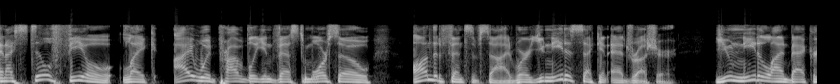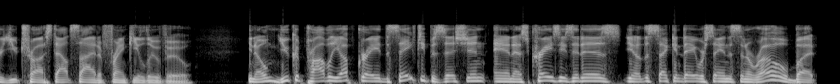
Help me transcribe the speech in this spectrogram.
and I still feel like I would probably invest more so on the defensive side where you need a second edge rusher. You need a linebacker you trust outside of Frankie Luvu. You know, you could probably upgrade the safety position. And as crazy as it is, you know, the second day we're saying this in a row, but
